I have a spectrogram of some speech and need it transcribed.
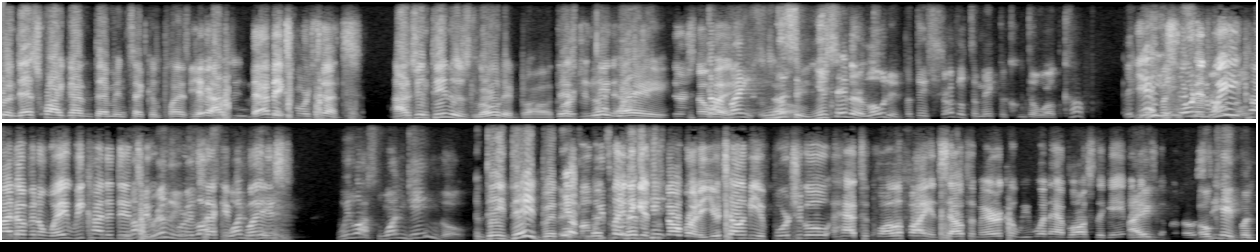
too, and that's why I got them in second place. But yeah, Argentina, that makes more sense. Argentina is loaded, bro. There's Argentina- no way. There's no Stop, way. like, Listen, you say they're loaded, but they struggled to make the the World Cup. They- Yeah, but so did we, struggled. kind of in a way. We kind of did Not too. really. were We lost second one place. game. We lost one game though. They did, but Yeah, but we played against keep- nobody. You're telling me if Portugal had to qualify in South America, we wouldn't have lost the game I- against some of those teams? Okay, but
